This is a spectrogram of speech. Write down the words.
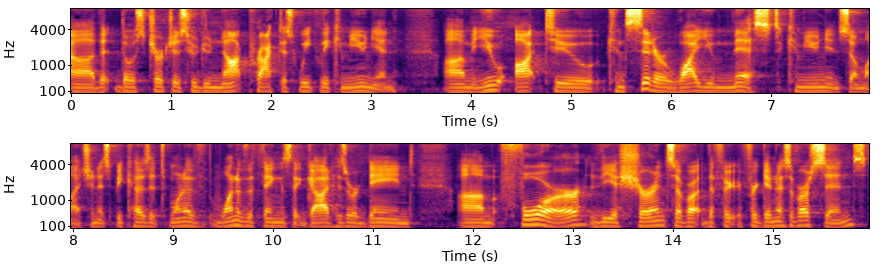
uh, th- those churches who do not practice weekly communion um, you ought to consider why you missed communion so much, and it's because it's one of one of the things that God has ordained um, for the assurance of our, the forgiveness of our sins,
